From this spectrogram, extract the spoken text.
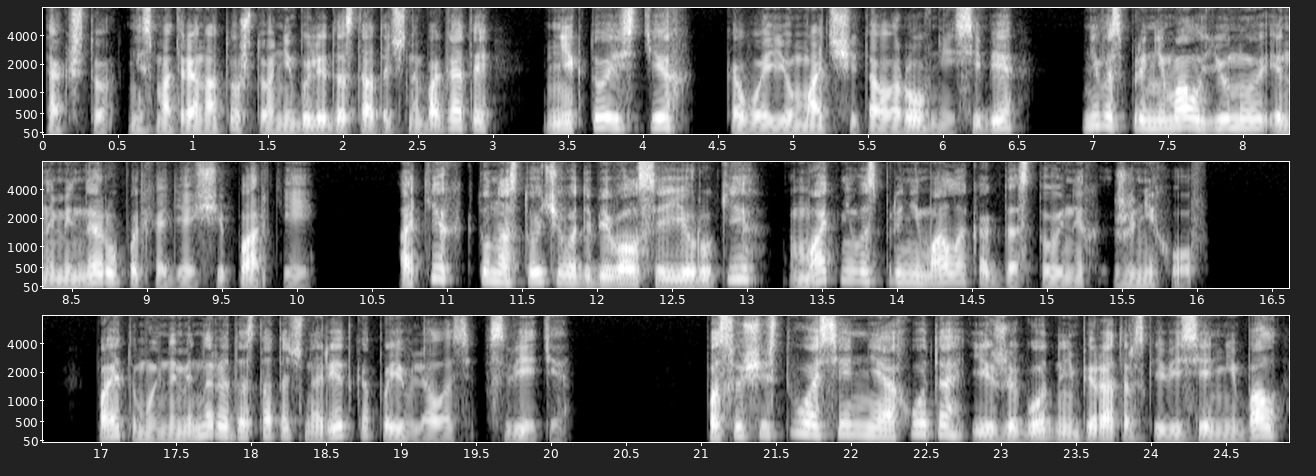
Так что, несмотря на то, что они были достаточно богаты, никто из тех, кого ее мать считала ровней себе, не воспринимал юную Эноминеру подходящей партией. А тех, кто настойчиво добивался ее руки, мать не воспринимала как достойных женихов. Поэтому Эноминера достаточно редко появлялась в свете. По существу осенняя охота и ежегодный императорский весенний бал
